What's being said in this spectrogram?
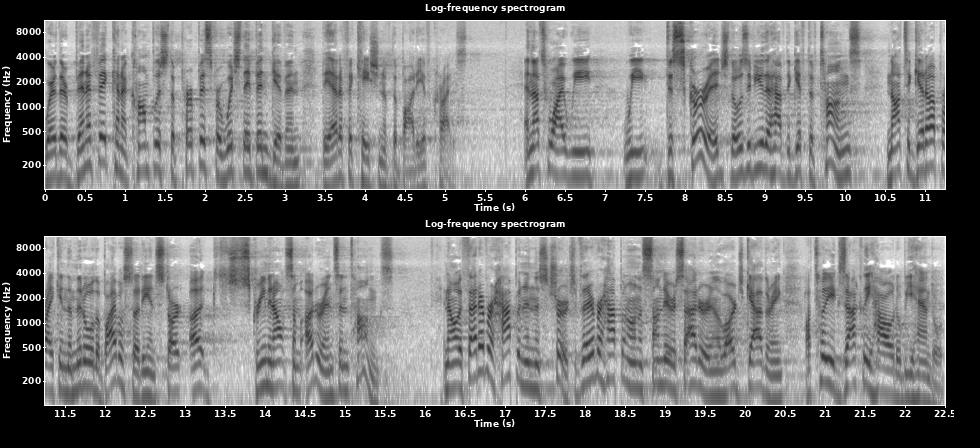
where their benefit can accomplish the purpose for which they've been given the edification of the body of Christ. And that's why we, we discourage those of you that have the gift of tongues not to get up like in the middle of the Bible study and start uh, screaming out some utterance in tongues. Now, if that ever happened in this church, if that ever happened on a Sunday or Saturday in a large gathering, I'll tell you exactly how it'll be handled.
